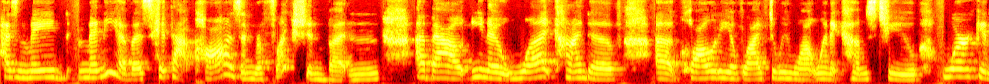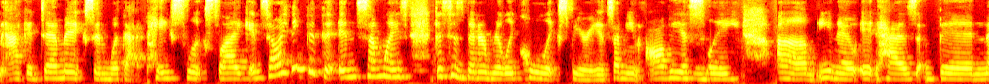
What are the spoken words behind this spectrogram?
has made many of us hit that pause and reflection button about, you know, what kind of uh, quality of life do we want when it comes to work and academics and what that pace looks like. And so I think that the, in some ways, this has been a really cool experience experience. I mean, obviously, um, you know, it has been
